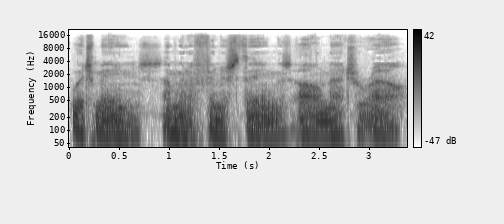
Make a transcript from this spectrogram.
Which means I'm gonna finish things all natural.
